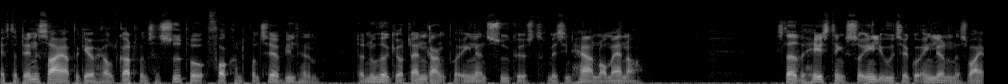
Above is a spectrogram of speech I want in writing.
Efter denne sejr begav Harold Godwin sig sydpå for at konfrontere Wilhelm, der nu havde gjort landgang på Englands sydkyst med sin hær normander. Slaget ved Hastings så egentlig ud til at gå englændernes vej,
